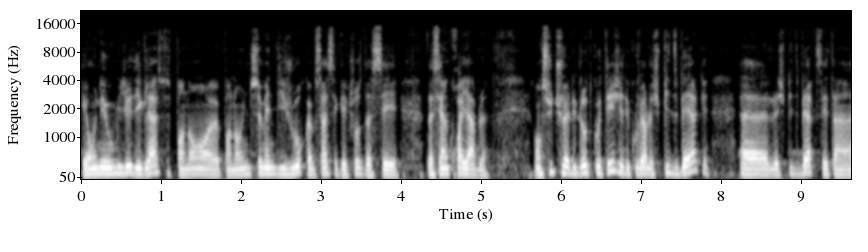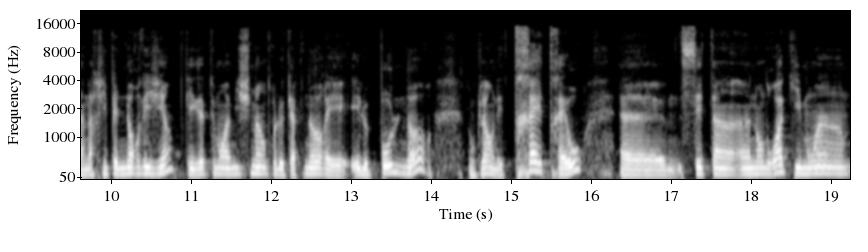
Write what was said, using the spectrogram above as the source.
et on est au milieu des glaces pendant euh, pendant une semaine, dix jours, comme ça, c'est quelque chose d'assez incroyable. Ensuite, je suis allé de l'autre côté, j'ai découvert le Spitzberg. Euh, le Spitzberg, c'est un, archipel norvégien qui est exactement à mi-chemin entre le Cap Nord et, le pôle Nord. Donc là, on est très très haut. Euh, c'est un, endroit qui est moins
